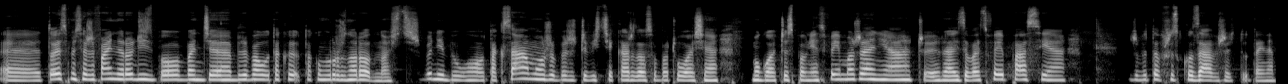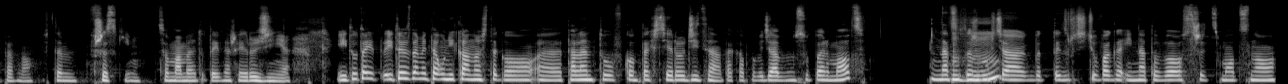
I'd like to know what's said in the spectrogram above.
E, to jest myślę, że fajny rodzic, bo będzie dbało tak, taką różnorodność, żeby nie było tak samo, żeby rzeczywiście każda osoba czuła się, mogła czy spełniać swoje marzenia, czy realizować swoje pasje, żeby to wszystko zawrzeć tutaj na pewno w tym wszystkim, co mamy tutaj w naszej rodzinie. I tutaj, i to jest dla mnie ta unikalność tego e, talentu w kontekście rodzica, taka powiedziałabym super moc, na co też bym mhm. chciała jakby tutaj zwrócić uwagę i na to wyostrzyć mocno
